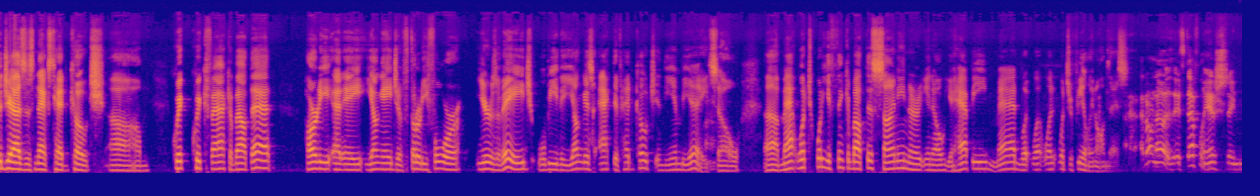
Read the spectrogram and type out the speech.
the Jazz's next head coach. Um, quick, quick fact about that: Hardy, at a young age of 34 years of age, will be the youngest active head coach in the NBA. So uh, Matt, what what do you think about this signing? Or you know, you happy, mad? What what, what what's your feeling on this? I don't know. It's definitely interesting.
